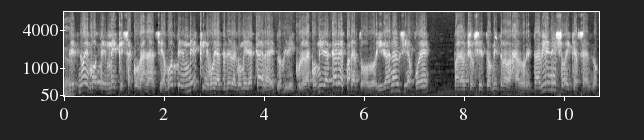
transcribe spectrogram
Eh, no es vos temés que saco ganancia, vos temés que voy a tener la comida cara, esto es ridículo. La comida cara es para todos y ganancia fue para 800 mil trabajadores. ¿Está bien eso? Hay que hacerlo,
